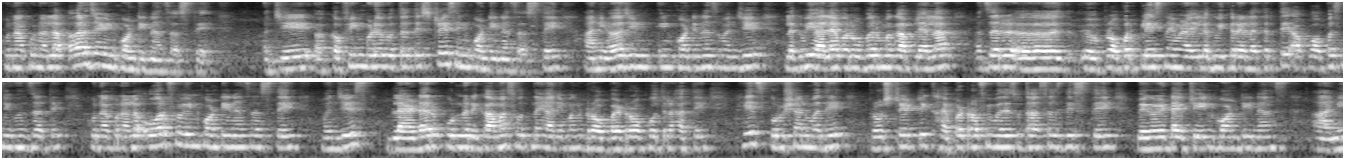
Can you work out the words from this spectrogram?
कुणाकुणाला अर्ज इनकॉन्टिनन्स असते. जे कफिंगमुळे होतं ते स्ट्रेस इनकॉन्टिनन्स असते. आणि अज इन इनकॉन्टिनन्स म्हणजे लघवी आल्याबरोबर मग आपल्याला जर प्रॉपर प्लेस नाही मिळाली लघवी करायला तर ते आपोआपच निघून जाते. कुणाकुणाला ओव्हरफ्लो इनकॉन्टिनन्स असते म्हणजेच ब्लॅडर पूर्ण रिकामच होत नाही आणि मग ड्रॉप बाय ड्रॉप होत राहते. हेच पुरुषांमध्ये प्रोस्टेटिक हायपरट्रॉफीमध्ये सुद्धा असंच दिसते. वेगवेगळे टाईपचे इनकॉन्टिनन्स आणि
